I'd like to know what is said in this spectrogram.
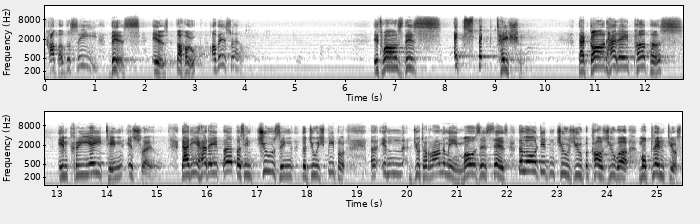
cover the sea. This is the hope of Israel. It was this expectation that God had a purpose in creating Israel that he had a purpose in choosing the Jewish people. Uh, in Deuteronomy, Moses says, The Lord didn't choose you because you were more plenteous,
